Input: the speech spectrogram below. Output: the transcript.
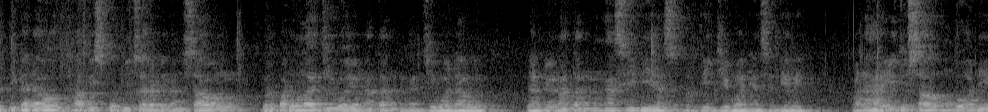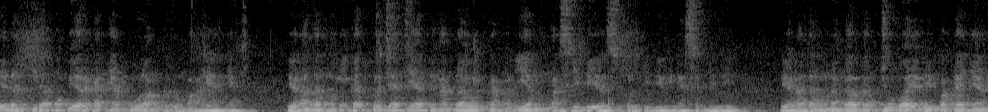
Ketika Daud habis berbicara dengan Saul, berpadulah jiwa Yonatan dengan jiwa Daud, dan Yonatan mengasihi dia seperti jiwanya sendiri. Pada hari itu Saul membawa dia dan tidak membiarkannya pulang ke rumah ayahnya. Yonatan mengikat perjanjian dengan Daud karena ia mengasihi dia seperti dirinya sendiri. Yonatan menanggalkan jubah yang dipakainya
